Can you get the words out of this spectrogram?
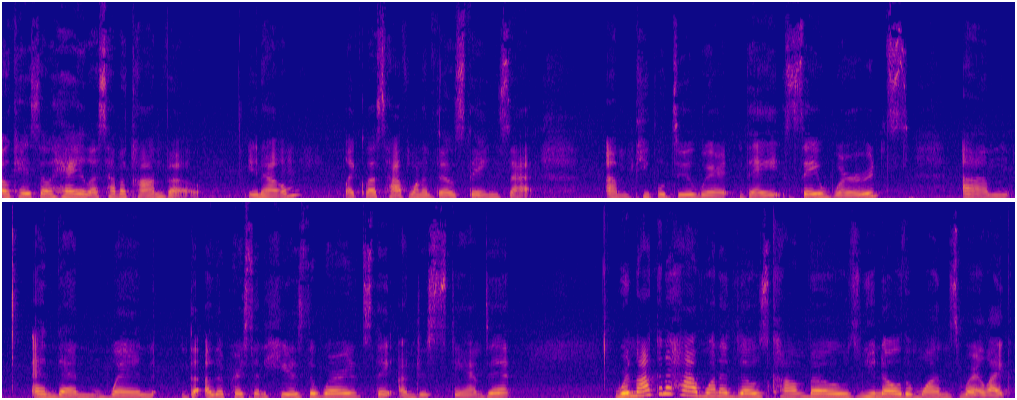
okay, so hey, let's have a convo, you know? Like, let's have one of those things that um, people do where they say words, um, and then when the other person hears the words, they understand it. We're not gonna have one of those convos, you know, the ones where like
